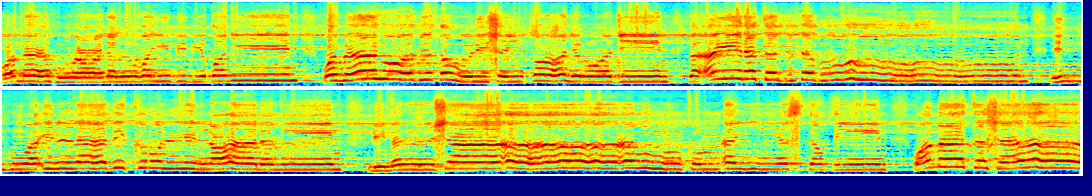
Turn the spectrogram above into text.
وما هو على الغيب بضنين وما هو بقول شيطان رجيم فأين تذهبون إن هو إلا ذكر للعالمين لمن شاء منكم أن يستقيم وما تشاءون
